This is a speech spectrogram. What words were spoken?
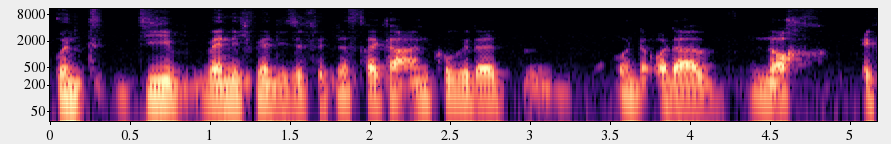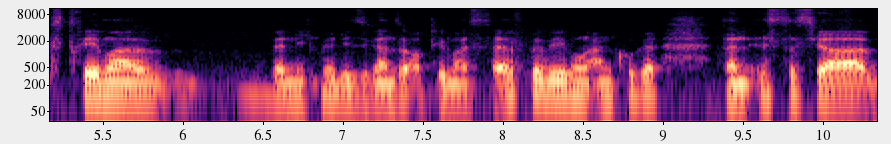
Und die, wenn ich mir diese Fitness-Tracker angucke, da, und, oder noch extremer, wenn ich mir diese ganze Optimized Self-Bewegung angucke, dann ist das ja,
